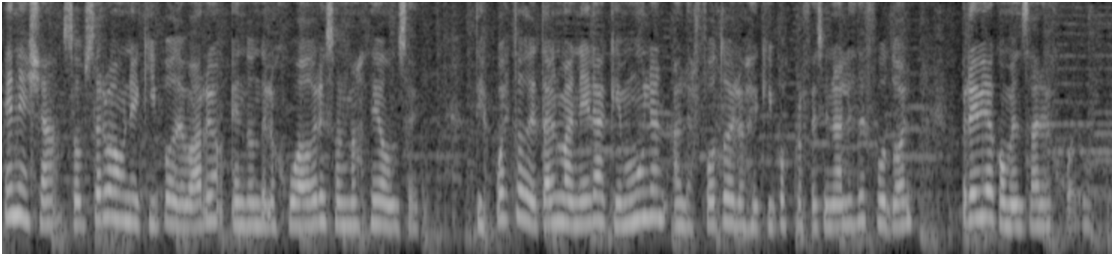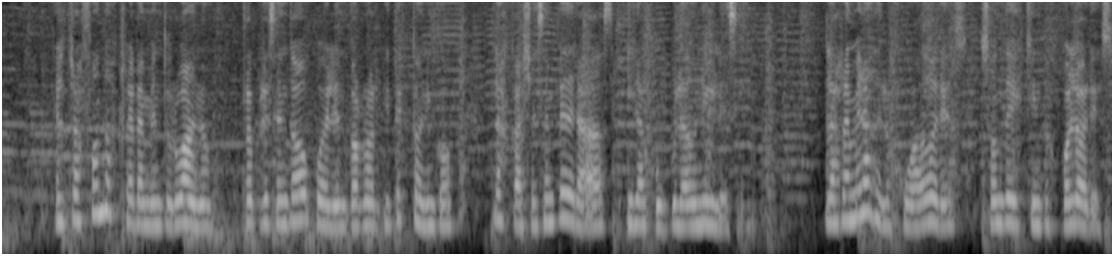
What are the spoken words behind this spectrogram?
En ella se observa un equipo de barrio en donde los jugadores son más de 11, dispuestos de tal manera que emulan a la foto de los equipos profesionales de fútbol previa a comenzar el juego. El trasfondo es claramente urbano, representado por el entorno arquitectónico, las calles empedradas y la cúpula de una iglesia. Las remeras de los jugadores son de distintos colores.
